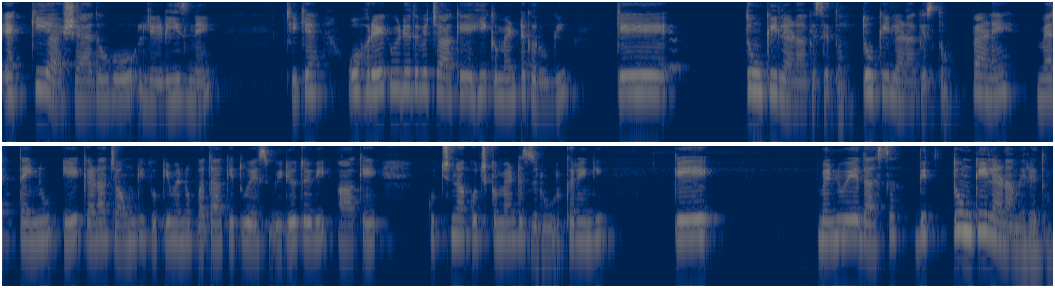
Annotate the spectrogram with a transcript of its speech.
ਇੱਕ ਹੀ ਆ ਸ਼ਾਇਦ ਉਹ ਲੇਡੀਜ਼ ਨੇ। ਠੀਕ ਹੈ? ਉਹ ਹਰੇਕ ਵੀਡੀਓ ਦੇ ਵਿੱਚ ਆ ਕੇ ਇਹੀ ਕਮੈਂਟ ਕਰੂਗੀ ਕਿ ਤੂੰ ਕੀ ਲੈਣਾ ਕਿਸੇ ਤੋਂ? ਤੂੰ ਕੀ ਲੈਣਾ ਕਿਸ ਤੋਂ? ਭੈਣੇ, ਮੈਂ ਤੈਨੂੰ ਇਹ ਕਹਿਣਾ ਚਾਹੂੰਗੀ ਕਿਉਂਕਿ ਮੈਨੂੰ ਪਤਾ ਕਿ ਤੂੰ ਇਸ ਵੀਡੀਓ ਤੇ ਵੀ ਆ ਕੇ ਕੁਛ ਨਾ ਕੁਛ ਕਮੈਂਟ ਜ਼ਰੂਰ ਕਰੇਂਗੀ ਕਿ ਮੈਨੂੰ ਇਹ ਦੱਸ ਵੀ ਤੂੰ ਕੀ ਲੈਣਾ ਮੇਰੇ ਤੋਂ?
